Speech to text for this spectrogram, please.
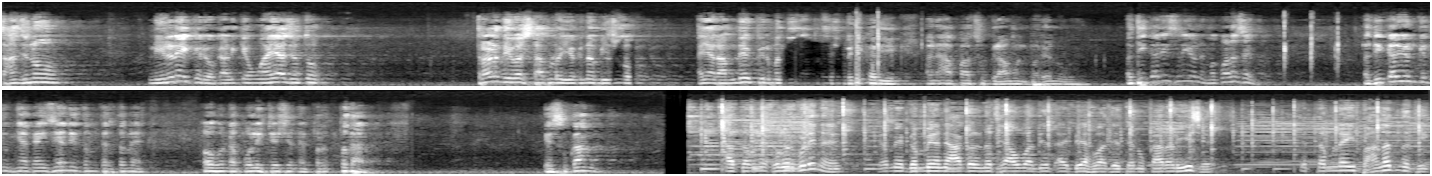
સાંજનો નિર્ણય કર્યો, કારણ કે હું અહીંયા જ હતો. ત્રણ દિવસ આપણો યજ્ઞ બીજો. અહીંયા રામદેવ પીર મંદિર કરી અને આ પાછું ગ્રાઉન્ડ ભરેલું હોય. અધિકારી શ્રીઓને મકવાણા સાહેબ. અધિકારીઓને કીધું, ત્યાં કઈ છે નહીં, તમ તમે હવના પોલીસ સ્ટેશને પધારો. એ શું કામ? આ તમને ખબર પડી ને કે અમે ગમે એને આગળ નથી આવવા દે આ બેહવા દે તેનું કારણ એ છે કે તમને એ ભાન જ નથી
